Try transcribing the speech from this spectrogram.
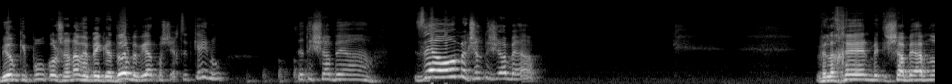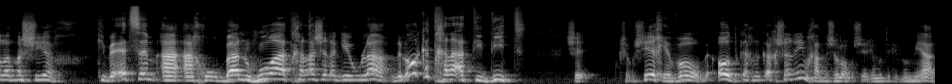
ביום כיפור כל שנה ובגדול בביאת משיח צדקנו, זה תשעה באב. זה העומק של תשעה באב. ולכן בתשעה באב נולד משיח. כי בעצם החורבן הוא ההתחלה של הגאולה, ולא רק התחלה עתידית, שכשמשיח יבוא בעוד כך וכך שנים, חד ושלום, משיח יבוא תקפו מיד,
